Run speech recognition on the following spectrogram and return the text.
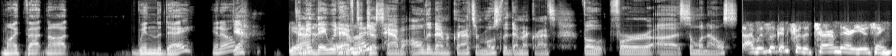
might that not win the day? You know? Yeah. Yeah, I mean, they would it have to just have all the Democrats or most of the Democrats vote for uh, someone else. I was looking for the term they're using.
